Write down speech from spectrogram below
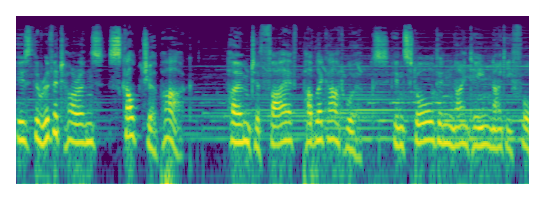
is the River Torrens Sculpture Park, home to five public artworks installed in 1994.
